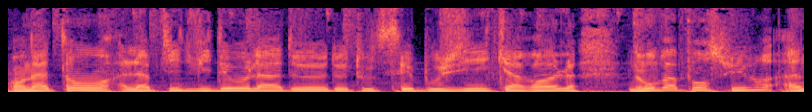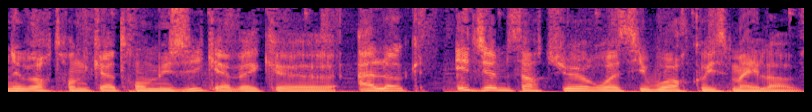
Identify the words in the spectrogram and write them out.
On attend la petite vidéo là de, de toutes ces bougies, Carole. Nous on va poursuivre à 9h34 en musique avec euh, Alok et James Arthur. Voici Work With My Love.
